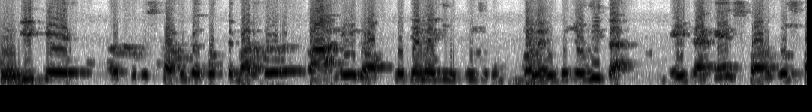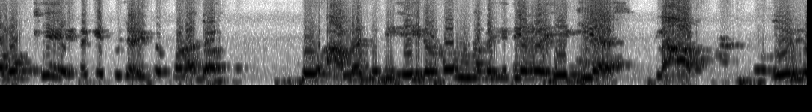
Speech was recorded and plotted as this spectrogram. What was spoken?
রোগীকে প্রতিস্থাপিত করতে পারব বা এই রক্ত যে মানে উপযোগিতা, এইটাকে সর্বসমক্ষে এটাকে প্রচারিত করা দরকার। তো আমরা যদি এইরকম ভাবে যদি আমরা এগিয়ে আসি, ক্লাব বিভিন্ন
